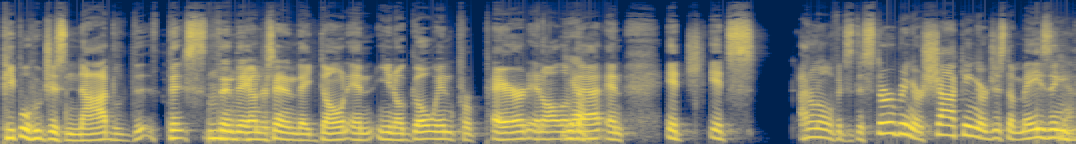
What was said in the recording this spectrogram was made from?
people who just nod this, mm-hmm. then they understand and they don't, and you know, go in prepared and all of yeah. that. And it, it's, I don't know if it's disturbing or shocking or just amazing yeah.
